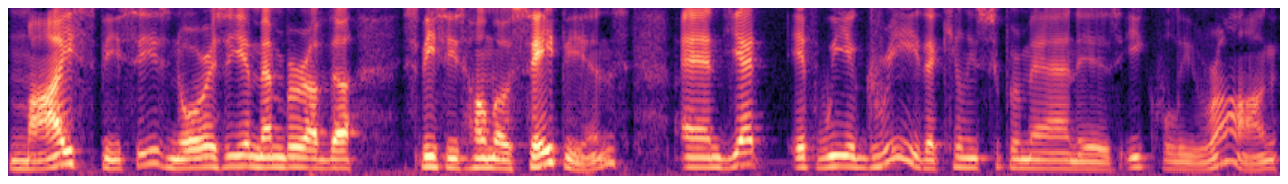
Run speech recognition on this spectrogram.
my species, nor is he a member of the species Homo sapiens. And yet, if we agree that killing Superman is equally wrong,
